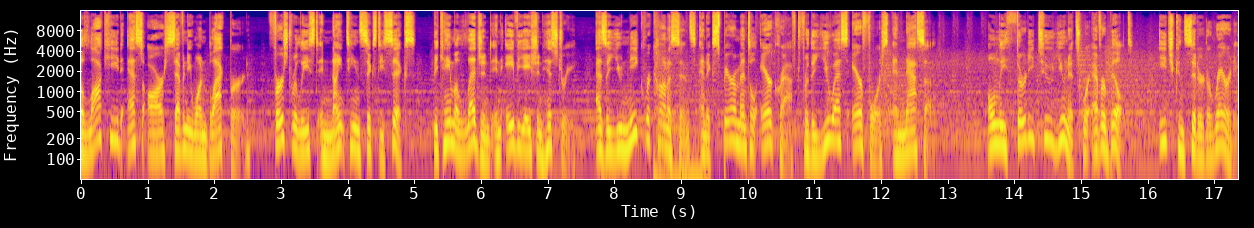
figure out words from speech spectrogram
The Lockheed SR-71 Blackbird, first released in 1966, became a legend in aviation history as a unique reconnaissance and experimental aircraft for the U.S. Air Force and NASA. Only 32 units were ever built, each considered a rarity.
